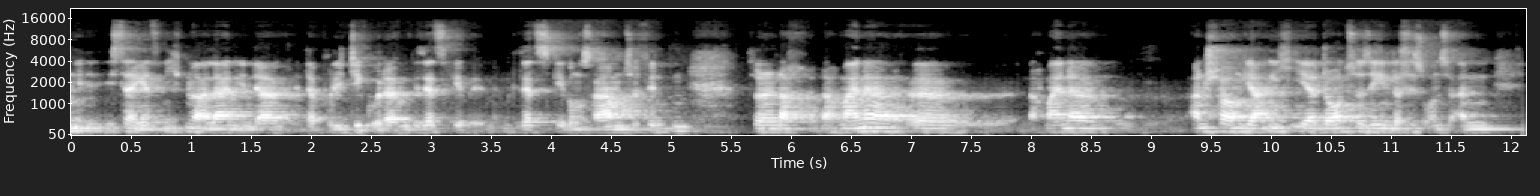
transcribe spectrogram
ist ja jetzt nicht nur allein in der, in der Politik oder im, Gesetzgeb im Gesetzgebungsrahmen zu finden, sondern nach, nach, meiner, äh, nach meiner Anschauung ja eigentlich eher dort zu sehen, dass es uns an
